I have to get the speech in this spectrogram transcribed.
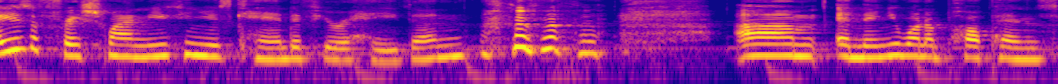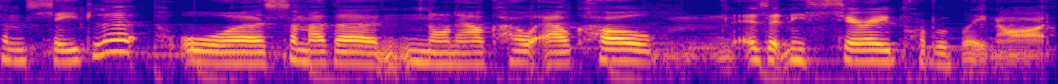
I use a fresh one. You can use canned if you're a heathen. Um, and then you want to pop in some seedlip or some other non alcohol alcohol. Is it necessary? Probably not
